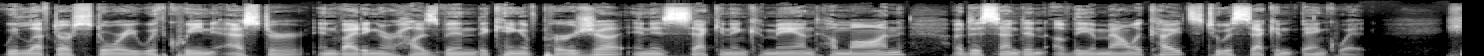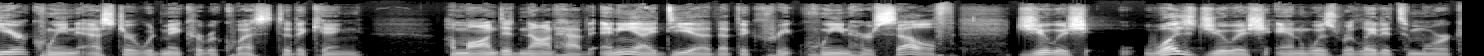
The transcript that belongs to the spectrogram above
we left our story with Queen Esther inviting her husband, the king of Persia, and his second in command, Haman, a descendant of the Amalekites, to a second banquet. Here, Queen Esther would make her request to the king. Haman did not have any idea that the queen herself Jewish was Jewish and was related to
